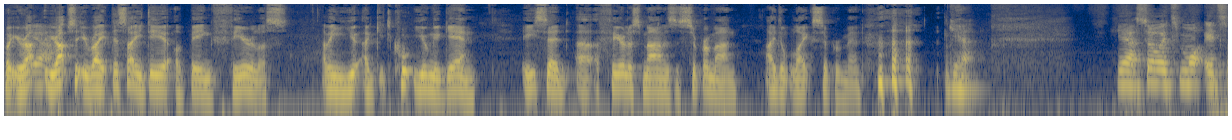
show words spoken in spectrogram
But you're Yeah. you're absolutely right. This idea of being fearless. I mean, you, I quote Jung again. He said, uh, "A fearless man is a Superman." I don't like Supermen. Yeah. Yeah, so it's more it's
